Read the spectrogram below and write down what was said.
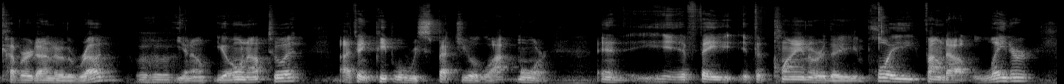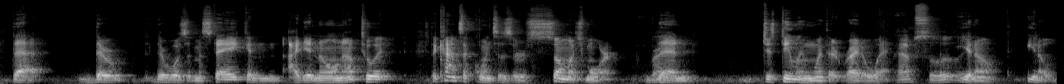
cover it under the rug. You know, you own up to it. I think people respect you a lot more. And if they, if the client or the employee found out later that there there was a mistake and I didn't own up to it, the consequences are so much more than just dealing with it right away Absolutely. you know, you know,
